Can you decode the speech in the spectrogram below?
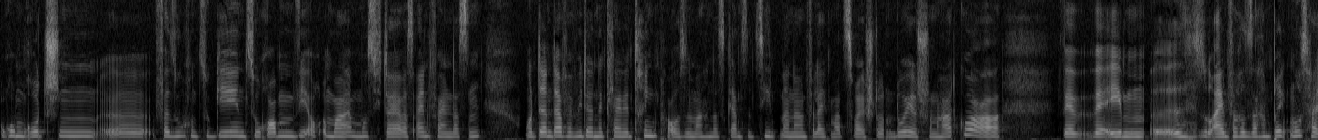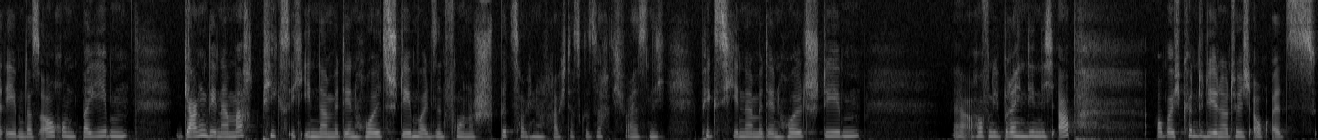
rumrutschen, äh, versuchen zu gehen, zu robben, wie auch immer, muss sich da ja was einfallen lassen. Und dann darf er wieder eine kleine Trinkpause machen. Das Ganze zieht man dann vielleicht mal zwei Stunden durch, ist schon hardcore, aber wer, wer eben äh, so einfache Sachen bringt, muss halt eben das auch. Und bei jedem Gang, den er macht, piekse ich ihn dann mit den Holzstäben, weil die sind vorne spitz, habe ich noch, habe ich das gesagt? Ich weiß nicht. Piekse ich ihn dann mit den Holzstäben. Ja, hoffentlich brechen die nicht ab. Aber ich könnte die natürlich auch als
